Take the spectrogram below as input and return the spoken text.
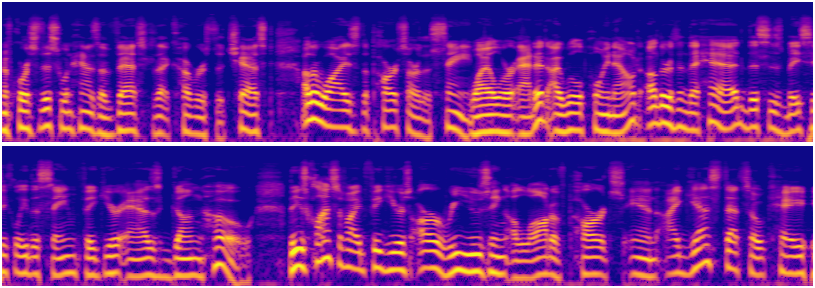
and of course this one has a vest that covers the chest, otherwise the parts are the same. While we're at it, I will point out, other than the head, this is basically the same figure as Gung Ho. These classified figures are reusing a lot of parts, and I guess that's okay.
